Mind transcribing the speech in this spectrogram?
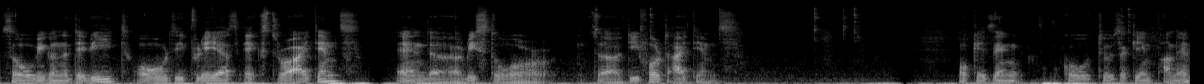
so we're gonna delete all the player's extra items and uh, restore the default items Okay, then go to the game panel.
